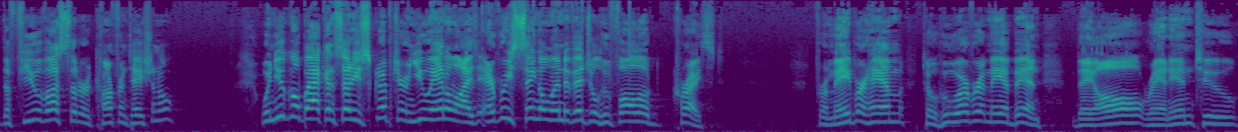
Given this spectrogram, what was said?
the few of us that are confrontational? When you go back and study Scripture and you analyze every single individual who followed Christ, from Abraham to whoever it may have been, they all ran into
